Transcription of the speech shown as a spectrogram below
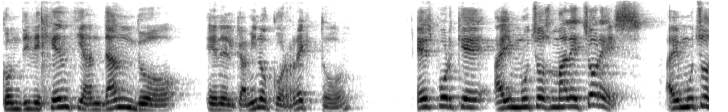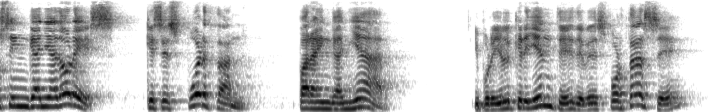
con diligencia andando en el camino correcto, es porque hay muchos malhechores, hay muchos engañadores que se esfuerzan para engañar. Y por ello el creyente debe esforzarse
